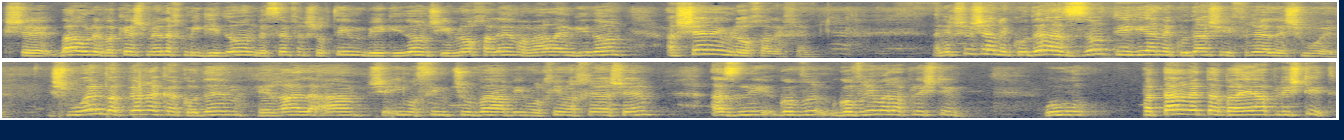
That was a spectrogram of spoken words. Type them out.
כשבאו לבקש מלך מגדעון בספר שופטים מגדעון שימלוך עליהם, אמר להם גדעון, השם ימלוך עליכם. אני חושב שהנקודה הזאת היא הנקודה שהפריעה לשמואל. שמואל בפרק הקודם הראה לעם שאם עושים תשובה ואם הולכים אחרי השם, אז גוברים על הפלישתים. הוא פתר את הבעיה הפלישתית.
